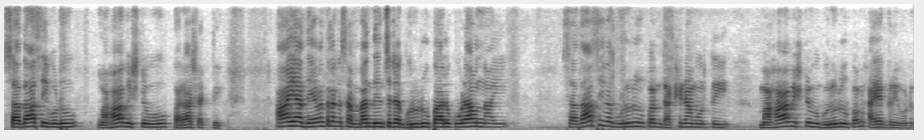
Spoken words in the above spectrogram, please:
సదాశివుడు మహావిష్ణువు పరాశక్తి. ఆయా దేవతలకు సంబంధించిన గురు రూపాలు కూడా ఉన్నాయి. సదాశివ గురు రూపం దక్షిణామూర్తి మహావిష్ణువు గురు రూపం హయగ్రీవుడు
